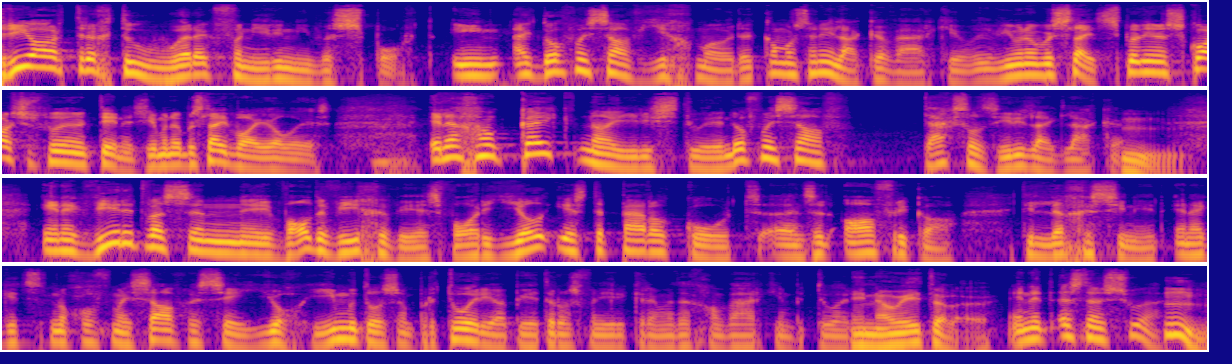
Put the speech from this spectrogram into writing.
3 jaar terug toe hoor ek van hierdie nuwe sport. En ek dink myself, "Jegmo, dit kan ons nou nie lekker werk nie. Jy moet nou besluit, speel jy nou squash of speel jy nou tennis? Jy moet nou besluit waar jy wil wees." En ek gaan kyk na hierdie storie en dink myself, Daxels hierdie lyk lekker. Mm. En ek weet dit was in eh, Waldevie gewees waar die heel eerste paddlekort in Suid-Afrika die lig gesien het en ek het nogal vir myself gesê, "Jog, hier moet ons in Pretoria beter ons van hierdie kry want dit gaan werk in Pretoria." en nou het hulle. En dit is nou so. Mm.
